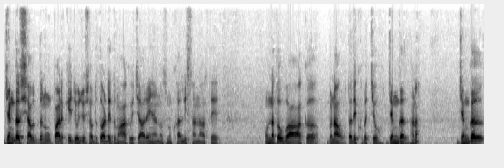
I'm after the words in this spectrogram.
ਜੰਗਲ ਸ਼ਬਦ ਨੂੰ ਪੜ੍ਹ ਕੇ ਜੋ ਜੋ ਸ਼ਬਦ ਤੁਹਾਡੇ ਦਿਮਾਗ ਵਿੱਚ ਆ ਰਹੇ ਹਨ ਉਸ ਨੂੰ ਖਾਲੀ ਸਥਾਨਾਂ ਤੇ ਉਹਨਾਂ ਤੋਂ ਵਾਕ ਬਣਾਓ। ਤਾਂ ਦੇਖੋ ਬੱਚੋ ਜੰਗਲ, ਹਨਾ? ਜੰਗਲ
